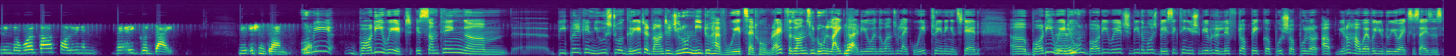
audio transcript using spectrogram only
doing the workout, following a very good diet nutrition plan. Yes. Body weight is something um, people can use to a great advantage. You don't need to have weights at home, right? For the ones who don't like Yeah. cardio and the ones who like weight training instead, uh, body weight, your own body weight should be the most basic thing you should be able to lift or pick or push or pull or up, you know, however you do your exercises.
